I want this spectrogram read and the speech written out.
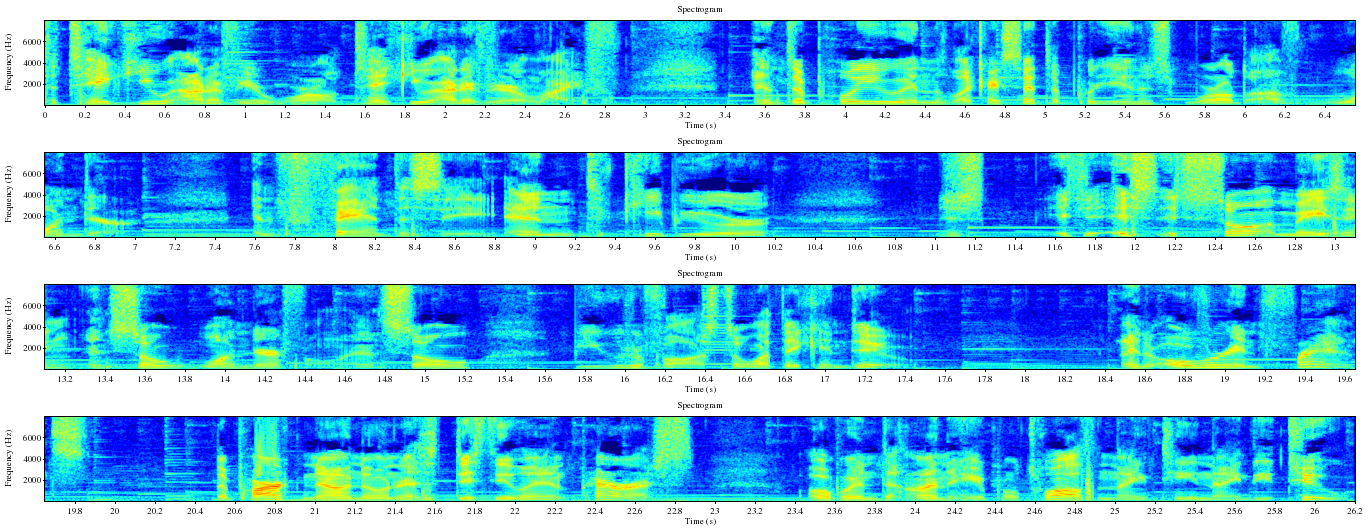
to take you out of your world, take you out of your life, and to pull you in, like I said, to put you in this world of wonder and fantasy, and to keep your just it's, it's, it's so amazing and so wonderful and so beautiful as to what they can do. And over in France, the park now known as Disneyland Paris opened on April 12, 1992.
